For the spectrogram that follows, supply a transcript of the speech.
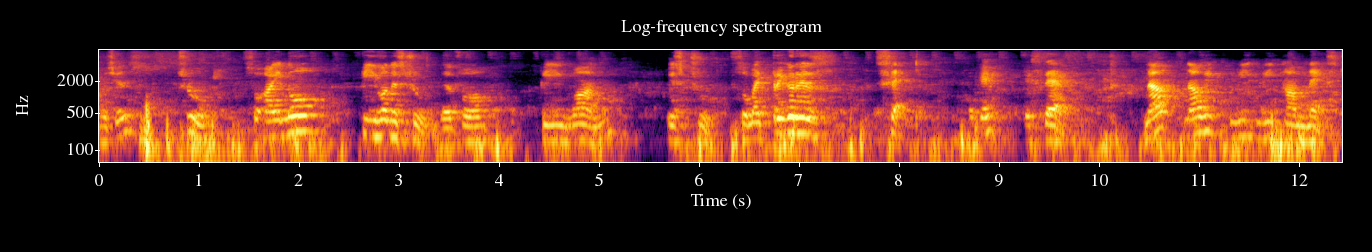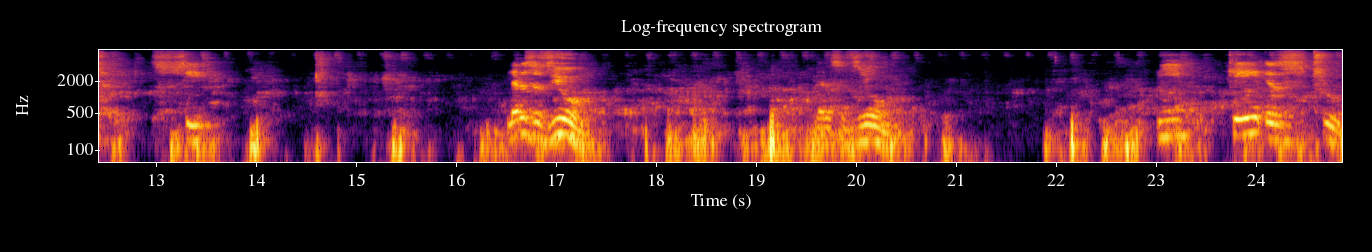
Which is true. So i know p1 is true. Therefore p1 is true. So my trigger is set. Okay? It's there. Now now we, we, we come next see. Let us assume. Let us assume. Pk is true.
